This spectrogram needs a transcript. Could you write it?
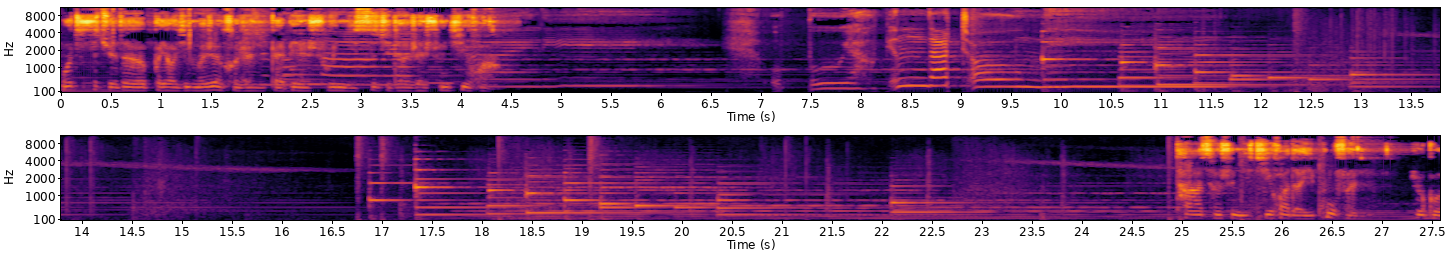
我只是觉得，不要因为任何人改变属于你自己的人生计划。我不要变得透明。它曾是你计划的一部分。如果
